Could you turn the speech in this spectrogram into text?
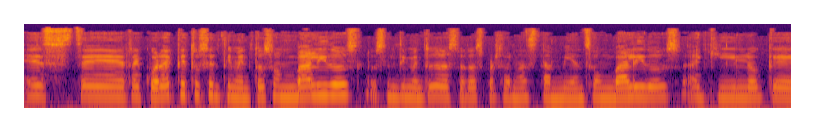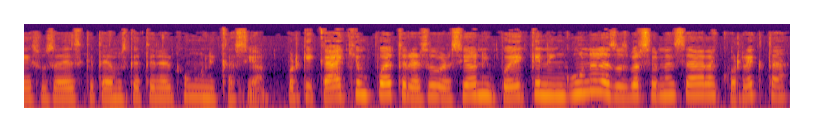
Este, recuerda que tus sentimientos son válidos, los sentimientos de las otras personas también son válidos. Aquí lo que sucede es que tenemos que tener comunicación, porque cada quien puede tener su versión y puede que ninguna de las dos versiones sea la correcta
